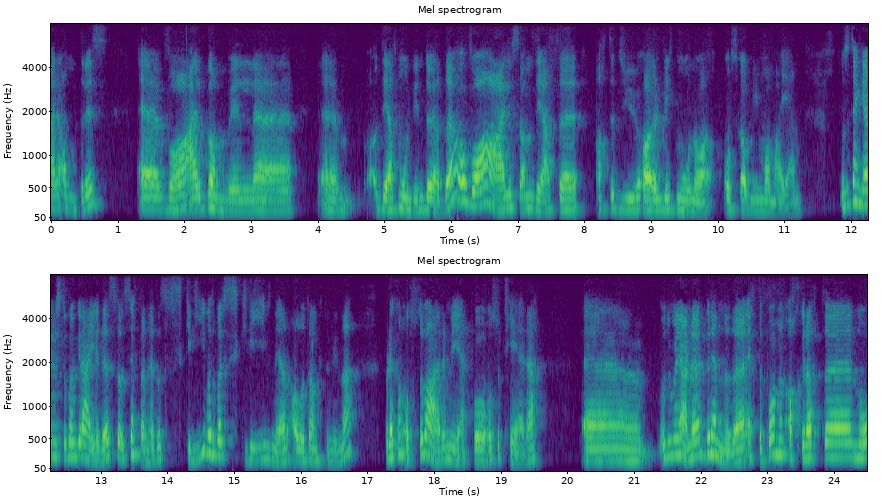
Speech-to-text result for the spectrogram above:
er andres? Eh, hva er gammel eh, eh, Det at moren din døde, og hva er liksom det at, eh, at, du har blitt mor nå og skal bli mamma igjen. Og så tenker jeg Hvis du kan greie det, så sett deg ned og skriv. og så Bare skriv ned alle tankene dine. For det kan også være med på å sortere og du må gjerne brenne det etterpå, men akkurat eh, nå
